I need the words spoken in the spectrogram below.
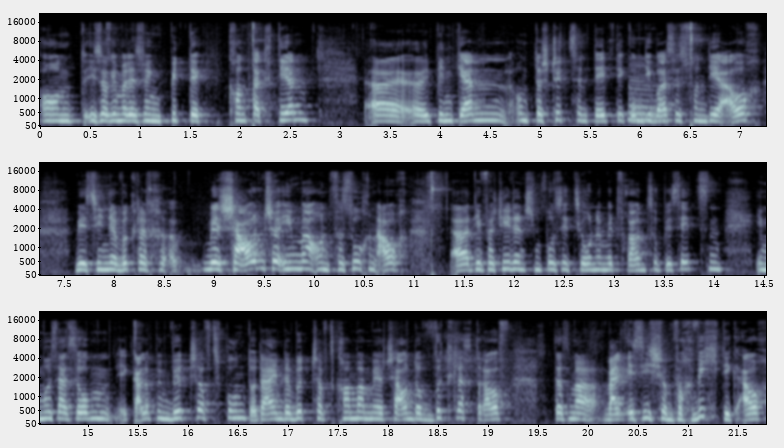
und ich sage immer deswegen, bitte kontaktieren. Äh, ich bin gern unterstützend tätig mhm. und ich mhm. weiß es von dir auch wir sind ja wirklich, wir schauen schon immer und versuchen auch äh, die verschiedensten Positionen mit Frauen zu besetzen. Ich muss auch sagen, egal ob im Wirtschaftsbund oder in der Wirtschaftskammer, wir schauen da wirklich drauf, dass man, weil es ist einfach wichtig, auch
